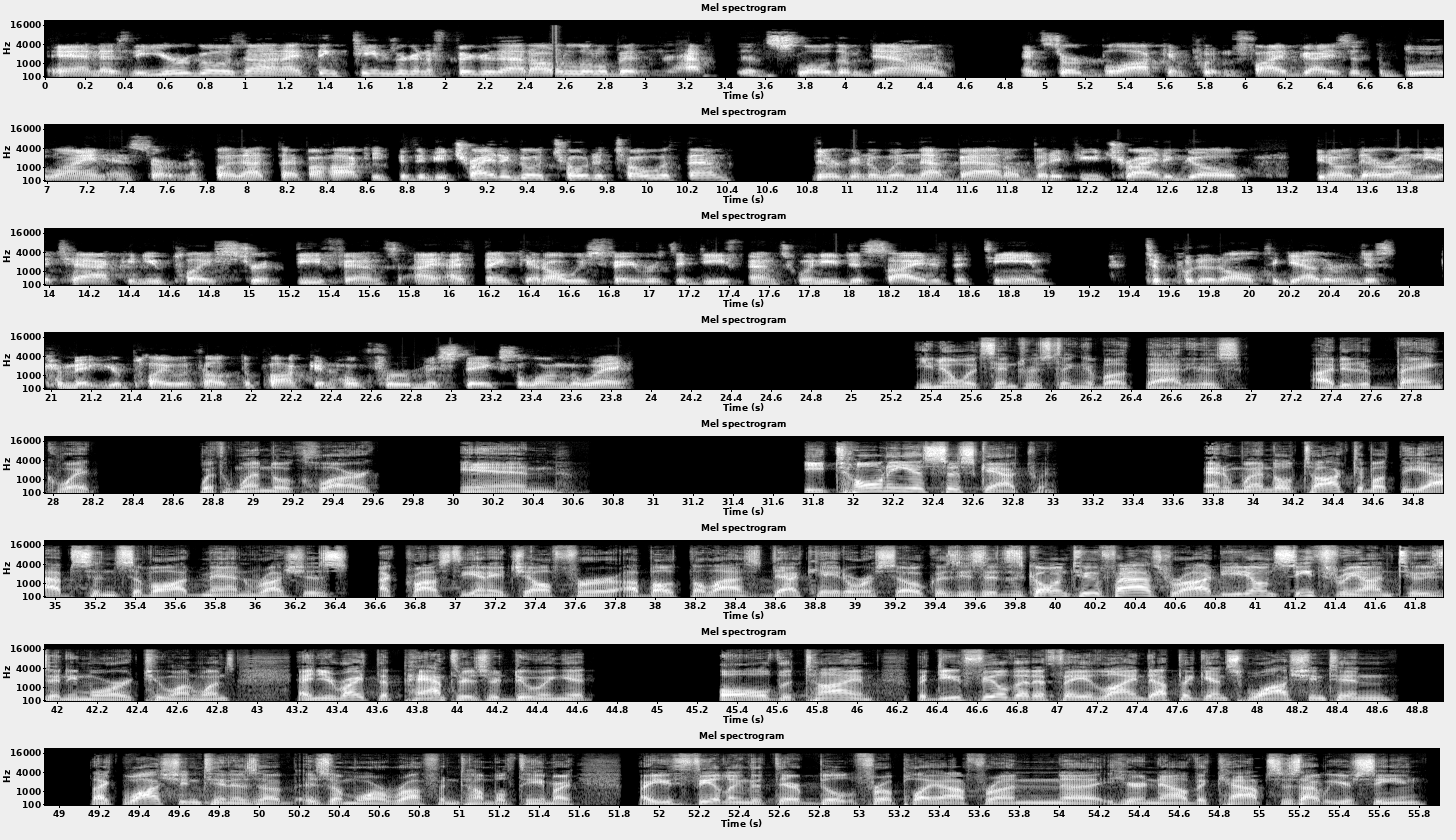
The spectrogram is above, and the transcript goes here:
And as the year goes on, I think teams are going to figure that out a little bit and have and slow them down and start blocking, putting five guys at the blue line and starting to play that type of hockey. Because if you try to go toe to toe with them, they're going to win that battle. But if you try to go, you know, they're on the attack and you play strict defense, I, I think it always favors the defense when you decide as a team to put it all together and just commit your play without the puck and hope for mistakes along the way. You know what's interesting about that is I did a banquet with Wendel Clark in Eatonia, Saskatchewan. And Wendel talked about the absence of odd man rushes across the NHL for about the last decade or so because he said it's going too fast, Rod. You don't see three on twos anymore or two on ones. And you're right, the Panthers are doing it all the time. But do you feel that if they lined up against Washington, like Washington is a is a more rough and tumble team, are, are you feeling that they're built for a playoff run uh, here now, the Caps? Is that what you're seeing?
